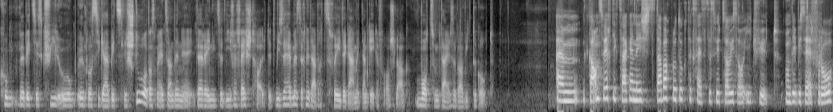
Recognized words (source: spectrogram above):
kommt mir ein bisschen das Gefühl über, sie ein bisschen stur, dass man jetzt an dieser Initiative festhalten. Wieso hat man sich nicht einfach zufrieden gegeben mit dem Gegenvorschlag, der zum Teil sogar weitergeht? Ähm, ganz wichtig zu sagen ist, das Tabakproduktegesetz, das wird sowieso eingeführt. Und ich bin sehr froh,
